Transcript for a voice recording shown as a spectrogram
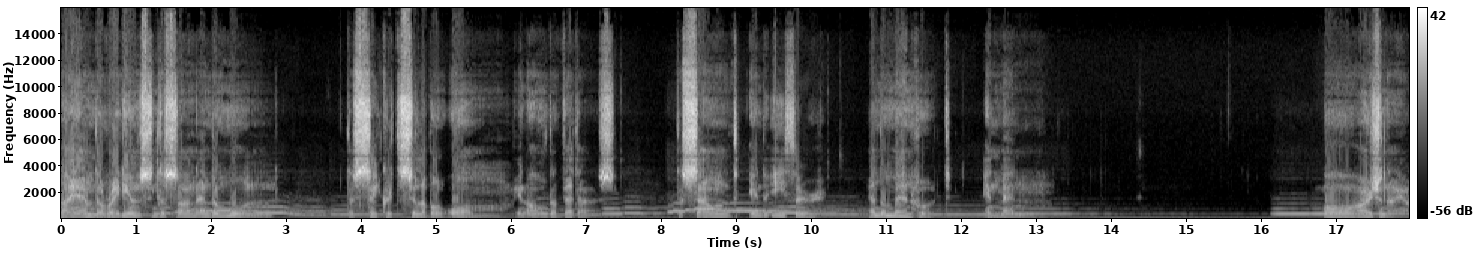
I am the radiance in the sun and the moon, the sacred syllable Om in all the Vedas, the sound in the ether, and the manhood in men. 오 아르주나여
